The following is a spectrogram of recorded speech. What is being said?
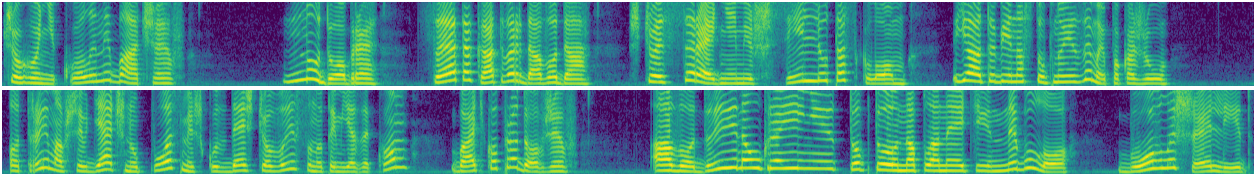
чого ніколи не бачив. Ну, добре, це така тверда вода, щось середнє між сіллю та склом. Я тобі наступної зими покажу. Отримавши вдячну посмішку з дещо висунутим язиком, батько продовжив. А води на Україні, тобто на планеті, не було, був лише лід.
